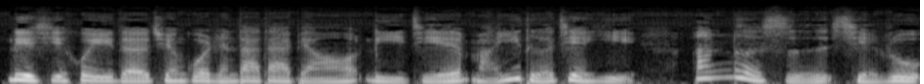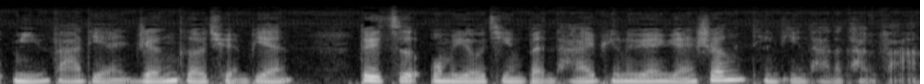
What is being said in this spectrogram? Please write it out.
列席会议的全国人大代表李杰、马一德建议安乐死写入《民法典》人格权编。对此，我们有请本台评论员袁生听听他的看法。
